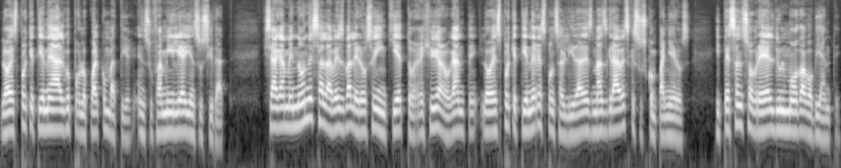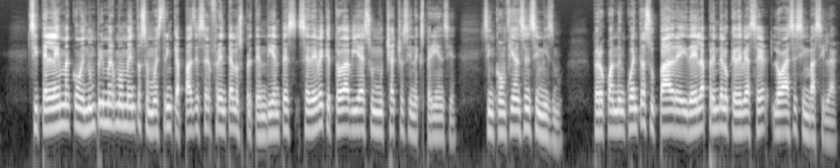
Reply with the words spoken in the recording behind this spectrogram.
lo es porque tiene algo por lo cual combatir, en su familia y en su ciudad. Si Agamenón es a la vez valeroso e inquieto, regio y arrogante, lo es porque tiene responsabilidades más graves que sus compañeros, y pesan sobre él de un modo agobiante. Si Telémaco en un primer momento se muestra incapaz de hacer frente a los pretendientes, se debe que todavía es un muchacho sin experiencia, sin confianza en sí mismo. Pero cuando encuentra a su padre y de él aprende lo que debe hacer, lo hace sin vacilar.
